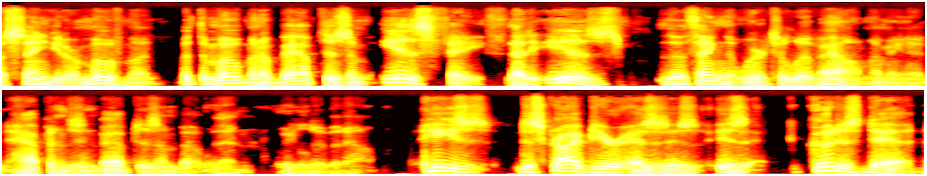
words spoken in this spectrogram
a singular movement, but the movement of baptism is faith. That is the thing that we're to live out. I mean, it happens in baptism, but then we live it out. He's described here as as, is good as dead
